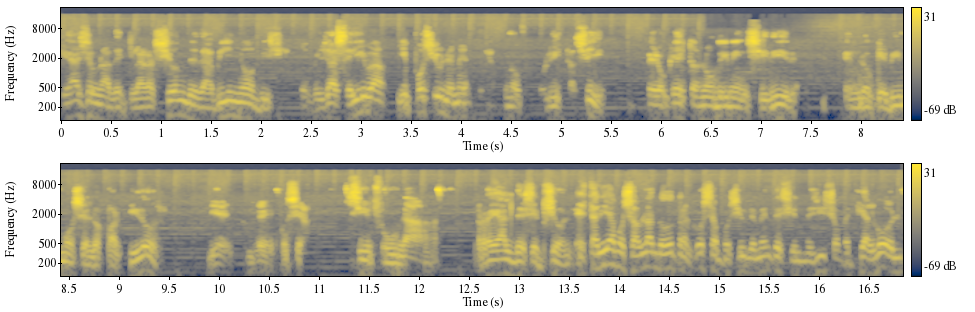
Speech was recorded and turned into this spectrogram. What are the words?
que haya una declaración de Davino diciendo que ya se iba, y posiblemente unos futbolistas sí, pero que esto no debe incidir en lo que vimos en los partidos, bien, o sea, sí fue una real decepción. Estaríamos hablando de otra cosa posiblemente si el mellizo metía el gol,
